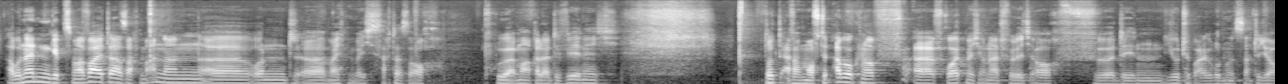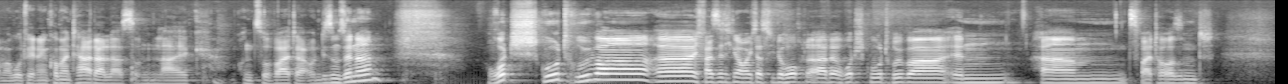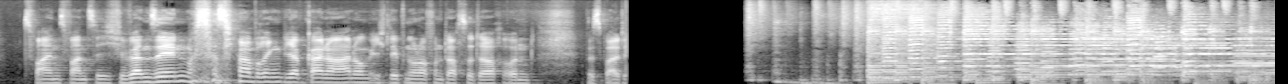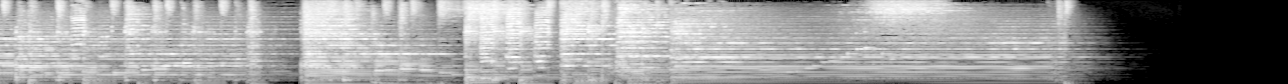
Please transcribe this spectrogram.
Abonnenten. Gibt es mal weiter, sagt mal anderen. Äh, und äh, manchmal, ich sage das auch früher immer relativ wenig. Drückt einfach mal auf den Abo-Knopf. Äh, freut mich und natürlich auch für den YouTube-Algorithmus natürlich auch mal gut, wenn ihr einen Kommentar da lasst und ein Like und so weiter. Und in diesem Sinne, rutscht gut rüber. Äh, ich weiß nicht genau, ob ich das Video hochlade. Rutscht gut rüber in ähm, 2022. Wir werden sehen, was das Jahr bringt. Ich habe keine Ahnung. Ich lebe nur noch von Tag zu Tag und bis bald.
